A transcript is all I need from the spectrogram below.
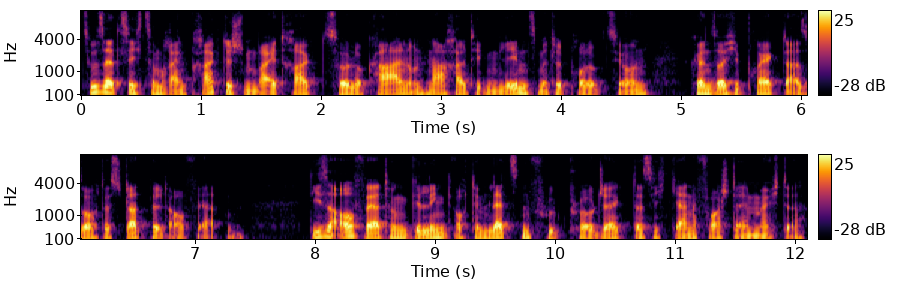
Zusätzlich zum rein praktischen Beitrag zur lokalen und nachhaltigen Lebensmittelproduktion können solche Projekte also auch das Stadtbild aufwerten. Diese Aufwertung gelingt auch dem letzten Food Project, das ich gerne vorstellen möchte.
